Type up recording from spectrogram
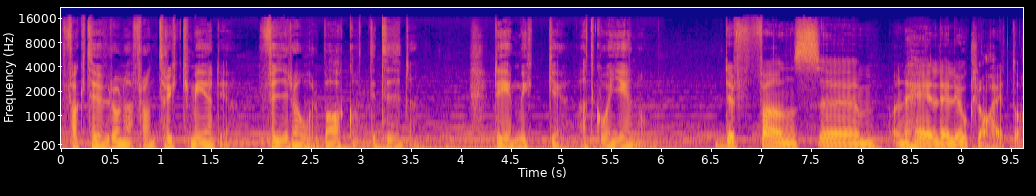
Fakturorna från tryckmedia fyra år bakåt i tiden. Det är mycket att gå igenom. Det fanns eh, en hel del oklarheter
